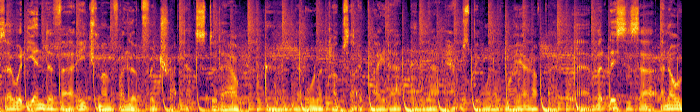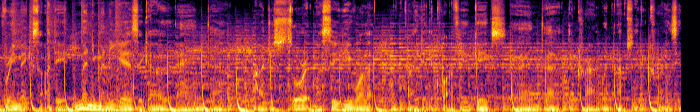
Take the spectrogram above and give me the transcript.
So at the end of uh, each month, I look for a track that stood out, and all the clubs that I played at, and uh, happens to be one of my own. Uh, but this is an old remix that I did many, many years ago, and I just saw it in my CD wallet few gigs, and uh, the crowd went absolutely crazy.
